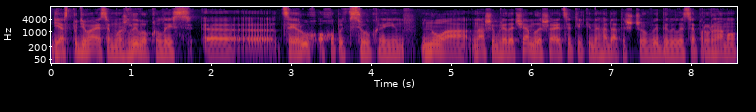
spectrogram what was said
Я сподіваюся, можливо, колись е, е, цей рух охопить всю Україну. Ну а нашим глядачам лишається тільки нагадати, що ви дивилися програму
